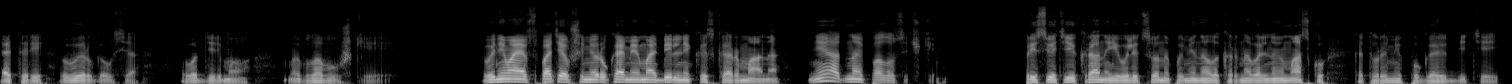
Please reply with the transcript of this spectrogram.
Этери выругался. «Вот дерьмо, мы в ловушке». Вынимая вспотевшими руками мобильник из кармана. Ни одной полосочки. При свете экрана его лицо напоминало карнавальную маску, которыми пугают детей.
